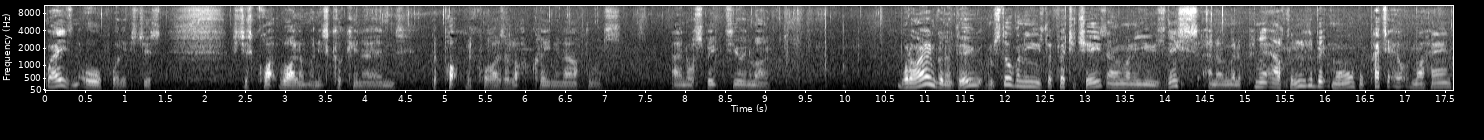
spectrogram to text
Well it isn't awful, it's just it's just quite violent when it's cooking and the pot requires a lot of cleaning afterwards and I'll speak to you in a moment. What I am going to do, I'm still going to use the feta cheese and I'm going to use this and I'm going to pin it out a little bit more or pat it out with my hand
